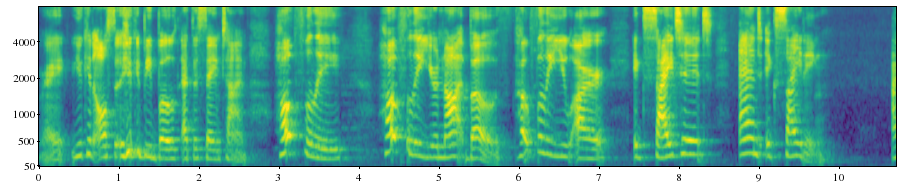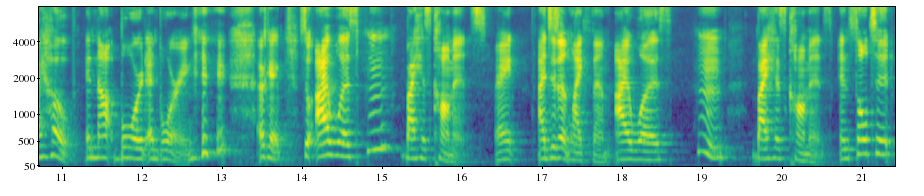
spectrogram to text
right? You can also, you could be both at the same time. Hopefully, hopefully you're not both. Hopefully you are excited and exciting. I hope, and not bored and boring. okay, so I was hmm by his comments, right? I didn't like them. I was, hmm, by his comments. Insulted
